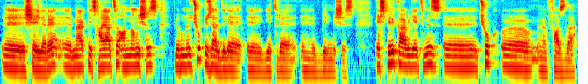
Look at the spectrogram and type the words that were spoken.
e, şeylere e, meraklıyız. Hayatı anlamışız ve bunları çok güzel dile e, getirebilmişiz. Espri kabiliyetimiz e, çok e, fazla.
